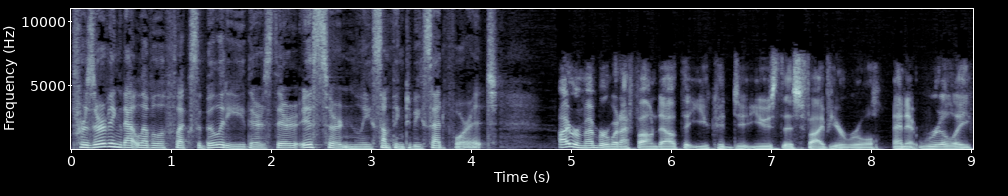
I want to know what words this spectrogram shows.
preserving that level of flexibility, there's, there is certainly something to be said for it. I remember when I found out that you could do, use this five year rule, and it really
